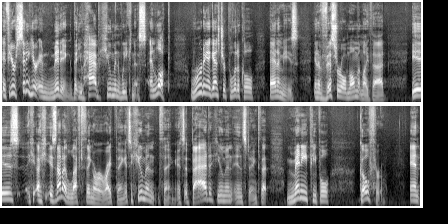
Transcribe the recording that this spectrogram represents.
if you're sitting here admitting that you have human weakness, and look, rooting against your political enemies in a visceral moment like that is, uh, is not a left thing or a right thing. It's a human thing. It's a bad human instinct that many people go through. And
